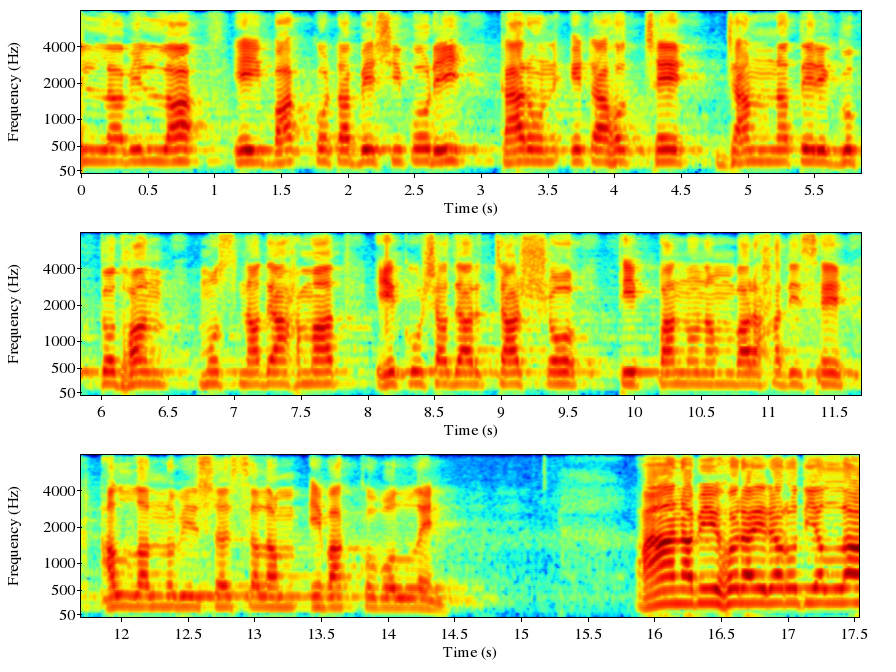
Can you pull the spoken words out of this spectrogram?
ইল্লা বিল্লা এই বাক্যটা বেশি পড়ি, কারণ এটা হচ্ছে জান্নাতের গুপ্তধন। মুসনাদে আহমাদ একুশ হাজার চারশো তিপ্পান্ন নম্বর হাদিসে আল্লাহ নবী সাল্লাম এ বাক্য বললেন। আন আবি রদি আল্লাহ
